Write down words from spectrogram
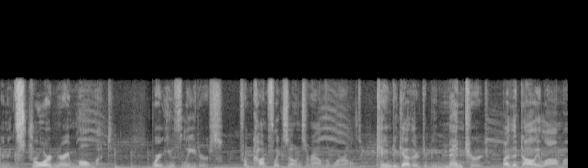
An extraordinary moment where youth leaders from conflict zones around the world came together to be mentored by the Dalai Lama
